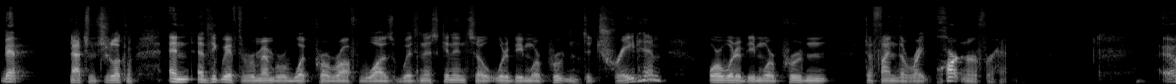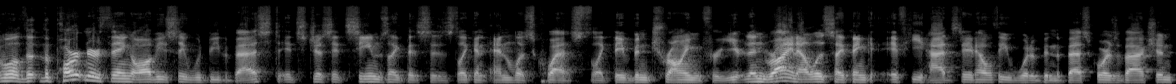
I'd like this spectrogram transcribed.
Yeah. That's what you're looking for. And I think we have to remember what Provorov was with Niskanen. So would it be more prudent to trade him or would it be more prudent to find the right partner for him? Well, the, the partner thing obviously would be the best. It's just it seems like this is like an endless quest. Like they've been trying for years. And Ryan Ellis, I think, if he had stayed healthy, would have been the best course of action.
